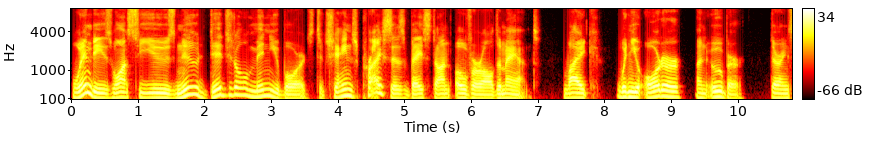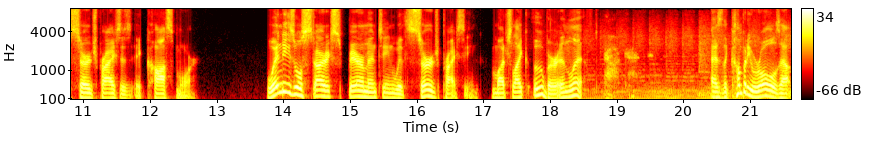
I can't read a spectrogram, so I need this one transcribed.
Wendy's wants to use new digital menu boards to change prices based on overall demand. Like when you order an Uber during surge prices, it costs more. Wendy's will start experimenting with surge pricing, much like Uber and Lyft. Oh, God. As the company rolls out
